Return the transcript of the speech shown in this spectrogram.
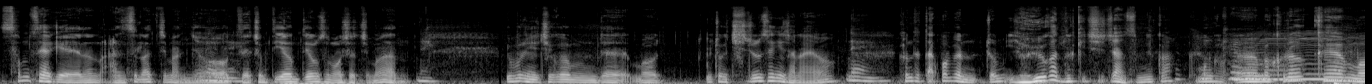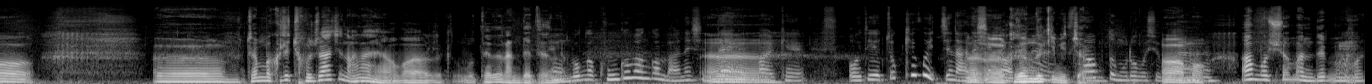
섬세하게는 안 써놨지만요. 네네. 대충 띄엄띄엄 써놓으셨지만 네. 이분이 지금 이제 뭐 일종의 취준생이잖아요. 네. 근데 딱 보면 좀 여유가 느끼지지 않습니까? 그렇게- 뭔가 예, 뭐 그렇게 뭐 어, 전뭐 그리 초조하진 않아요. 뭐, 뭐 되든 안 되든. 네, 뭔가 궁금한 건 많으신데 어. 막 이렇게 어디에 쫓기고 있진 어, 않으신 어, 것 그런 같아요. 느낌 있죠. 사업도 물어보시고 어, 네. 뭐, 아, 뭐, 시험 안 되면 뭐,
